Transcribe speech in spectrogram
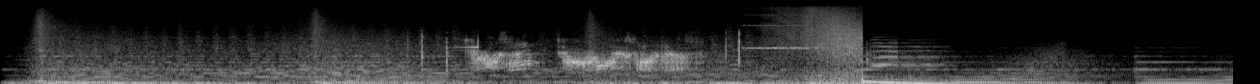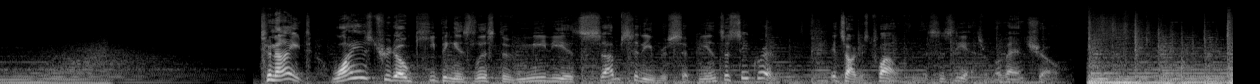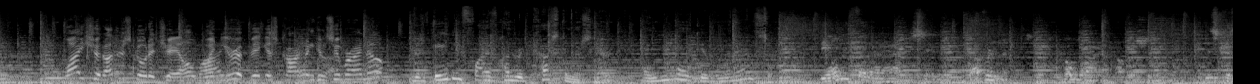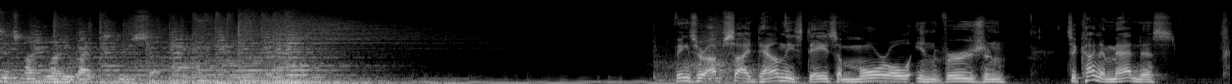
Tonight, why is Trudeau keeping his list of media subsidy recipients a secret? It's August 12th, and this is the Ezra Levant Show. Why should others go to jail Why? when you're the biggest carbon consumer I know? There's 8,500 customers here, and you won't give them an answer. The only thing I have to say to the government about why I publish it is because it's my bloody right to do so. Things are upside down these days, a moral inversion. It's a kind of madness.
